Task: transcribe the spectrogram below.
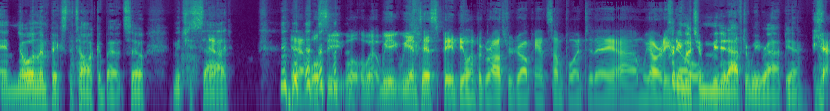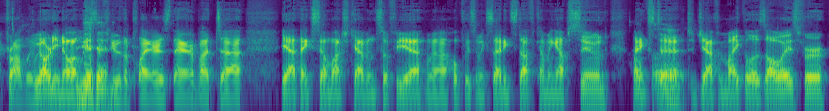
and, and no Olympics to talk about. So Mitch is Yeah. sad. yeah we'll see well, we we anticipate the olympic roster dropping at some point today um we already Pretty know much a minute after we wrap. Yeah. Yeah, probably. We already know at least a few of the players there, but uh, yeah, thanks so much, Kevin, Sophia. Uh, hopefully, some exciting stuff coming up soon. Thanks to, to Jeff and Michael as always for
